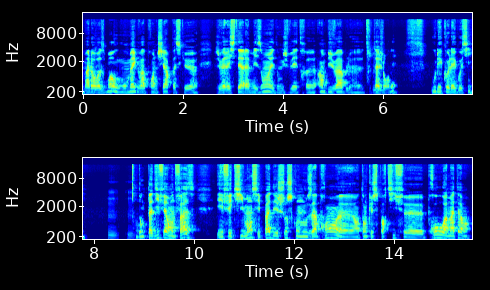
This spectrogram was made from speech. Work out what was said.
mh. malheureusement, ou mon mec va prendre cher parce que, heu, je vais rester à la maison et donc je vais être, imbuvable, toute la Mmh. journée», ou les collègues aussi. Mmh, mmh. Donc tu as différentes phases et effectivement, c'est pas des choses qu'on nous apprend, en tant que sportif, pro ou amateur, hein.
